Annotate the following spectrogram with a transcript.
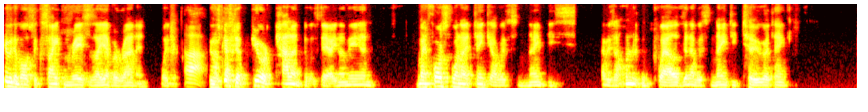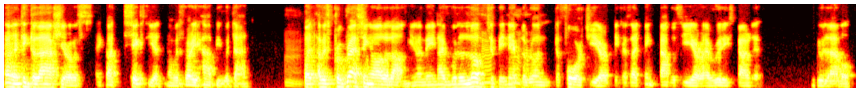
two of the most exciting races I ever ran in. Was, ah, it was okay. just a pure talent that was there, you know what I mean? And my first one, I think I was 90, I was 112, then I was 92, I think. And I think the last year I was, I got 60th and I was very happy with that. Mm. But I was progressing all along. You know what I mean? I would have loved mm-hmm. to be able to mm-hmm. run the fourth year because I think that was the year I really started at new level.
